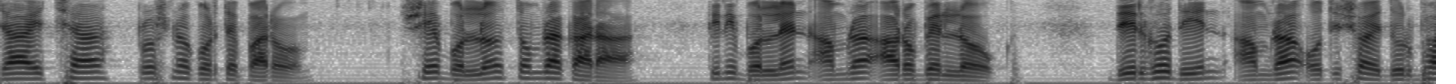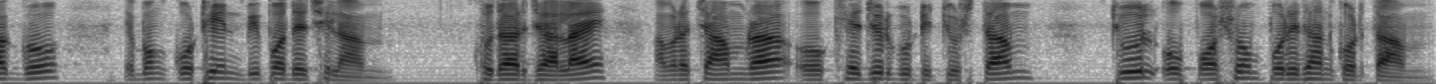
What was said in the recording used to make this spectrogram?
যা ইচ্ছা প্রশ্ন করতে পারো। সে বলল, তোমরা কারা? তিনি বললেন, আমরা আরবের লোক। দীর্ঘদিন আমরা অতিশয় দুর্ভাগ্য এবং কঠিন বিপদে ছিলাম। ক্ষুধার জ্বালায় আমরা চামড়া ও খেজুর গুটি চুষতাম, চুল ও পশম পরিধান করতাম,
